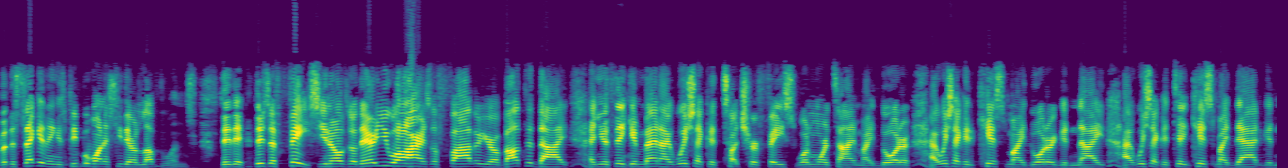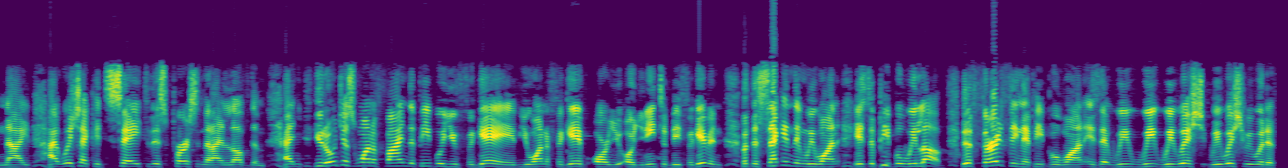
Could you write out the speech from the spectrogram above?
but the second thing is people want to see their loved ones. They, they, there's a face, you know, so there you are as a father, you're about to die, and you're thinking, man, I wish I could touch her face one more time, my daughter. I wish I could kiss my daughter goodnight. I wish I could t- kiss my dad goodnight. I wish I could say to this person that I love them. And you don't just want to find the people you forgave, you want to forgive or you, or you need to be forgiven. But the second thing we want is the people we love. The third thing that people want is that we, we, we wish, we wish we would have,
